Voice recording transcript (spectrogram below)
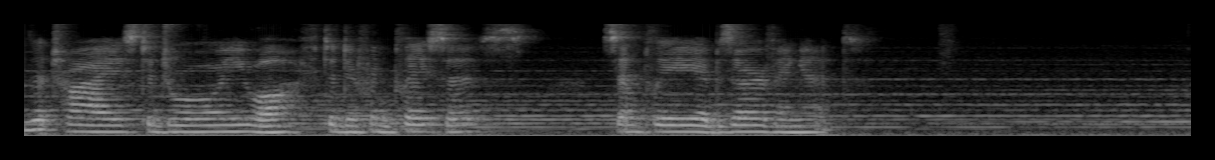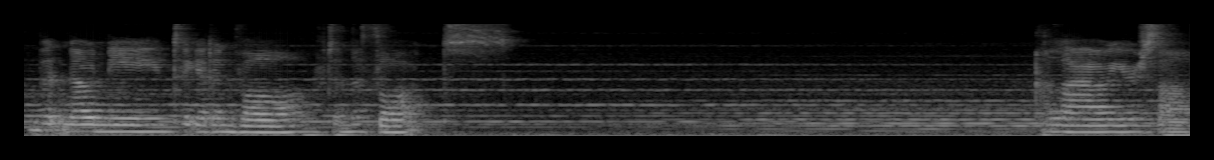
as it tries to draw you off to different places simply observing it. But no need to get involved in the thoughts. Allow yourself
